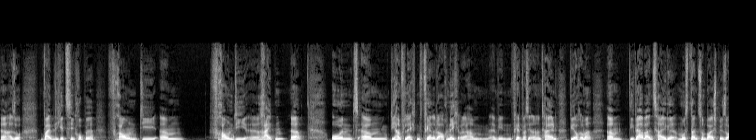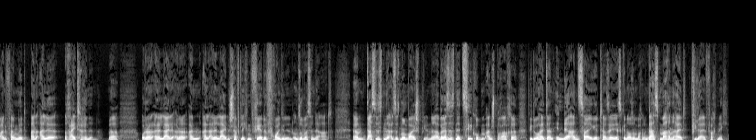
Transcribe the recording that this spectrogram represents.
ja, also weibliche Zielgruppe, Frauen, die ähm, Frauen, die äh, reiten, ja, und ähm, die haben vielleicht ein Pferd oder auch nicht oder haben irgendwie ein Pferd, was sie in anderen teilen, wie auch immer. Ähm, die Werbeanzeige muss dann zum Beispiel so anfangen mit an alle Reiterinnen, ja, oder an alle, oder an alle leidenschaftlichen Pferdefreundinnen und sowas in der Art. Ähm, das ist eine, also ist nur ein Beispiel, ne? aber das ist eine Zielgruppenansprache, wie du halt dann in der Anzeige tatsächlich das genauso machen. Und das machen halt viele einfach nicht.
